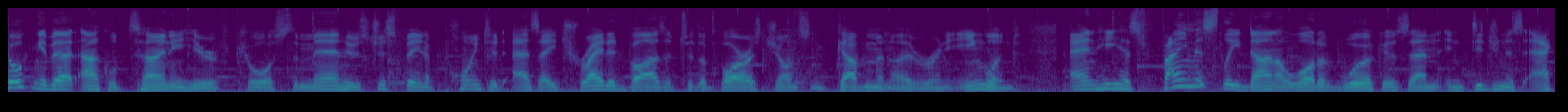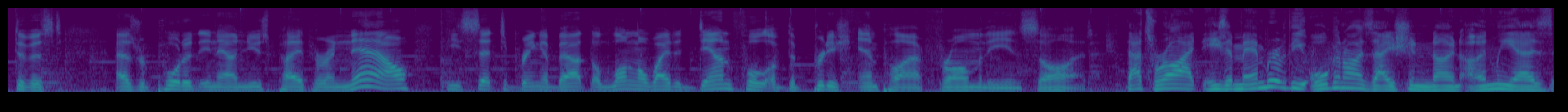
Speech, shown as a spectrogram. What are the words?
Talking about Uncle Tony here, of course, the man who's just been appointed as a trade advisor to the Boris Johnson government over in England. And he has famously done a lot of work as an Indigenous activist, as reported in our newspaper, and now he's set to bring about the long awaited downfall of the British Empire from the inside. That's right, he's a member of the organisation known only as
